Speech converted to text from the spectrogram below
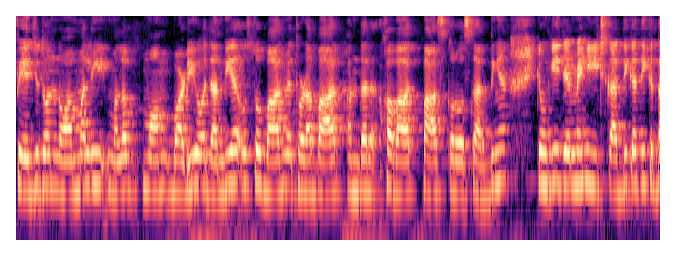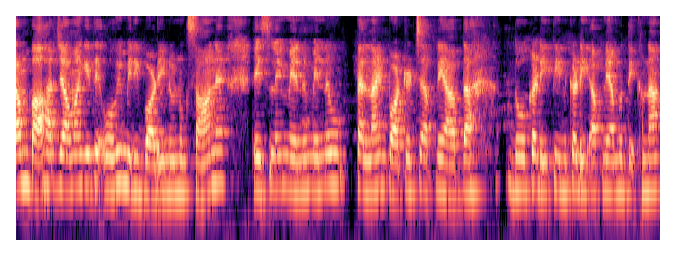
ਫੇਰ ਜਦੋਂ ਨਾਰਮਲੀ ਮਤਲਬ ਵਾਰਮ ਬਾਡੀ ਹੋ ਜਾਂਦੀ ਹੈ, ਉਸ ਤੋਂ ਬਾਅਦ ਮੈਂ ਥੋੜਾ ਬਾਹਰ ਅੰਦਰ ਹਵਾ ਪਾਸ ਕਰੋਸ ਕਰਦੀ ਹਾਂ, ਕਿਉਂਕਿ ਜੇ ਮੈਂ ਹੀਟ ਕਰਦੀ, ਕਦੀ ਇੱਕਦਮ ਬਾਹਰ ਜਾਵਾਂਗੀ ਤੇ ਉਹ ਵੀ ਮੇਰੀ ਬਾਡੀ ਨੂੰ ਨੁਕਸਾਨ ਹੈ। ਤੇ ਇਸ ਲਈ ਮੈਨੂੰ ਮੈਨੂੰ ਪਹਿਲਾਂ ਇੰਪੋਰਟੈਂਟ ਹੈ ਆਪਣੇ ਆਪ ਦਾ ਦੋ ਘੜੀ, ਤਿੰਨ ਘੜੀ ਆਪਣੇ ਆਪ ਨੂੰ ਦੇਖਣਾ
